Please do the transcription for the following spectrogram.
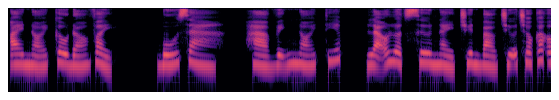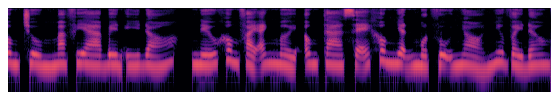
Ai nói câu đó vậy? Bố già, Hà Vĩnh nói tiếp, lão luật sư này chuyên bào chữa cho các ông trùm mafia bên ý đó, nếu không phải anh mời ông ta sẽ không nhận một vụ nhỏ như vậy đâu.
